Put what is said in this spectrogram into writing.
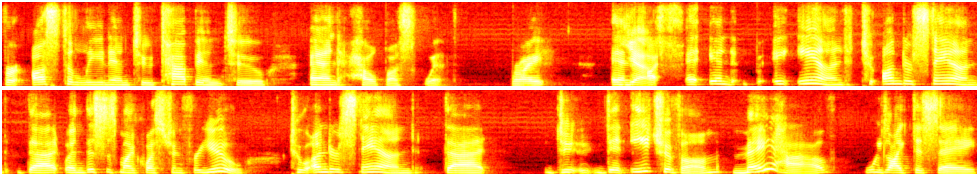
for us to lean into, tap into, and help us with, right? And yes. I, and and to understand that, and this is my question for you, to understand that do, that each of them may have, we like to say,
